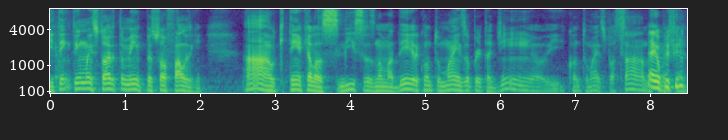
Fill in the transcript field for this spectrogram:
E tem, tem uma história também, o pessoal fala aqui. Ah, o que tem aquelas listras na madeira, quanto mais apertadinho e quanto mais passado. É, eu é prefiro é?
